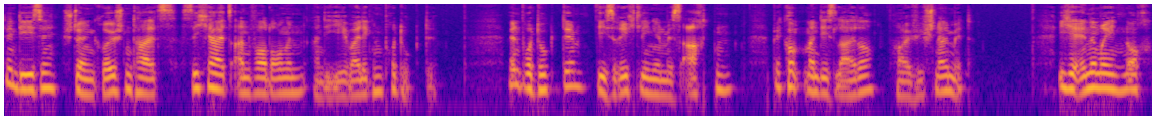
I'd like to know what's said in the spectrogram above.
denn diese stellen größtenteils Sicherheitsanforderungen an die jeweiligen Produkte. Wenn Produkte diese Richtlinien missachten, bekommt man dies leider häufig schnell mit. Ich erinnere mich noch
